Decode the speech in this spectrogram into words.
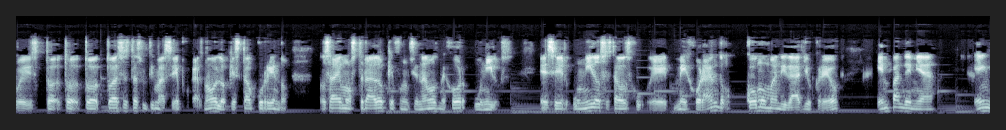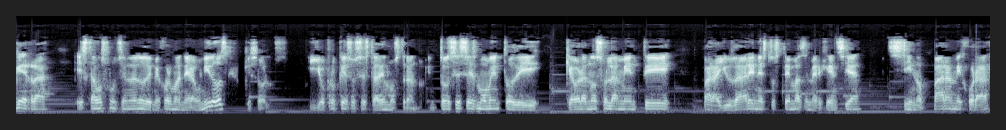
pues todas estas últimas épocas, ¿no? Lo que está ocurriendo nos ha demostrado que funcionamos mejor unidos. Es decir, unidos estamos eh, mejorando como humanidad, yo creo, en pandemia, en guerra, estamos funcionando de mejor manera unidos que solos. Y yo creo que eso se está demostrando. Entonces es momento de que ahora no solamente para ayudar en estos temas de emergencia, sino para mejorar,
